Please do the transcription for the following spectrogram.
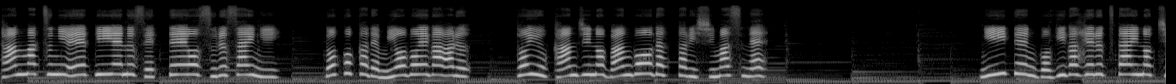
端末に APN 設定をする際に、どこかで見覚えがある、という感じの番号だったりしますね。2.5GHz 帯の地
